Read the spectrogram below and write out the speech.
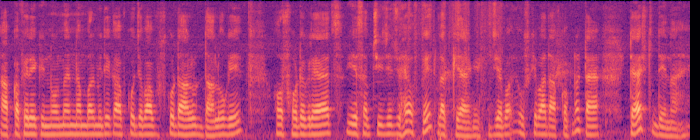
आपका फिर एक इनरोलमेंट नंबर मिलेगा आपको। जब आप उसको डाल, डालोगे और फोटोग्राफ्स ये सब चीज़ें जो है उस पर लग के आएँगी। जब उसके बाद आपको अपना टेस्ट देना है।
